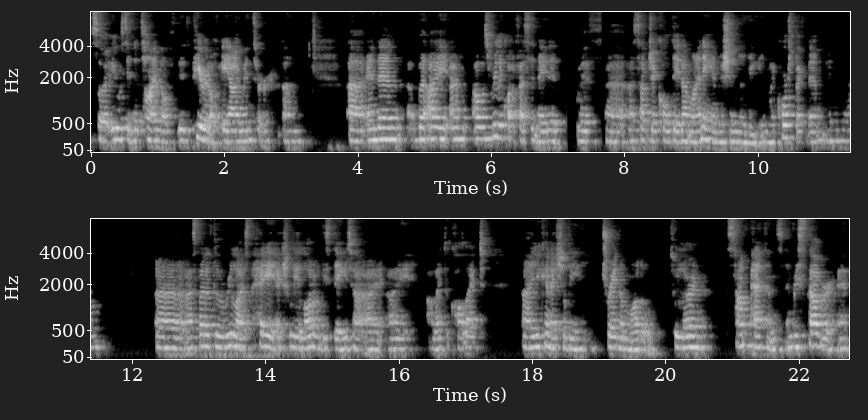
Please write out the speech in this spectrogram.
So it was in the time of the period of AI winter. Um, uh, and then, but I, I, I, was really quite fascinated with uh, a subject called data mining and machine learning in my course back then. And um, uh, I started to realize, hey, actually, a lot of this data I, I, I like to collect, uh, you can actually train a model to learn some patterns and discover, uh,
